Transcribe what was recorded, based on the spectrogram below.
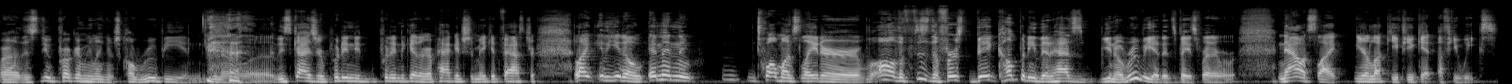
or this new programming language called Ruby, and you know, uh, these guys are putting putting together a package to make it faster, like you know, and then 12 months later, oh, this is the first big company that has, you know, Ruby at its base. Now it's like you're lucky if you get a few weeks,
